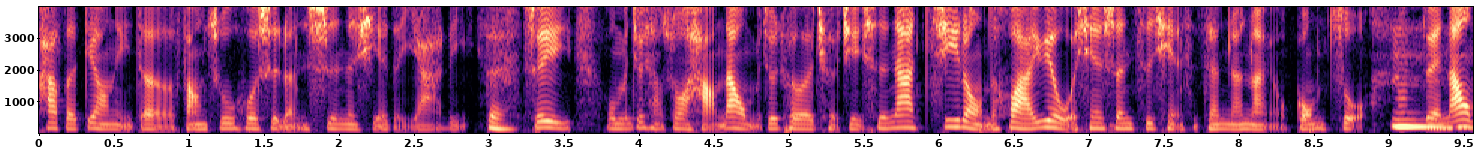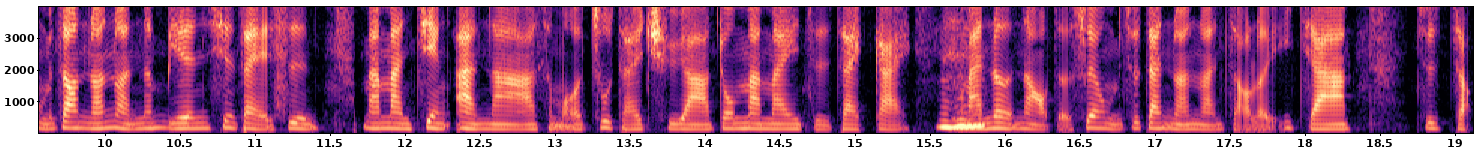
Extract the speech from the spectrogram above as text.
cover 掉你的房租或是人事那些的压力，对，所以我们就想说好，那我们就退而求其次。那基隆的话，因为我先生之前是在暖暖有工作，嗯，对，然后我们知道暖暖那边现在也是慢慢建案啊，什么住宅区啊，都慢慢一直在盖，蛮热闹的，所以我们就在暖暖找了一家。就是找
